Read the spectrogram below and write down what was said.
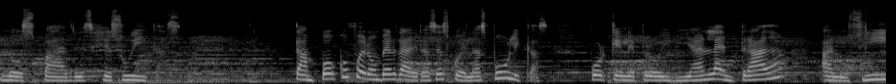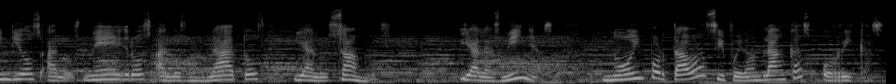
los padres jesuitas. Tampoco fueron verdaderas escuelas públicas, porque le prohibían la entrada a los indios, a los negros, a los mulatos y a los zambos. Y a las niñas, no importaba si fueran blancas o ricas.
